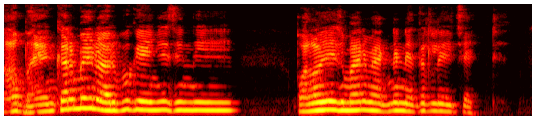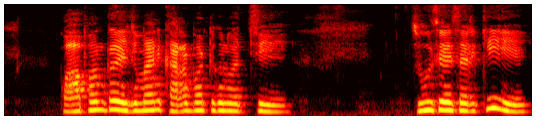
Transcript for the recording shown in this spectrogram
ఆ భయంకరమైన అరుపుకి ఏం చేసింది? పొలం యజమాని వెంటనే నిద్రలేచట్టు కోపంతో యజమాని కర్ర పట్టుకుని వచ్చి చూసేసరికి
